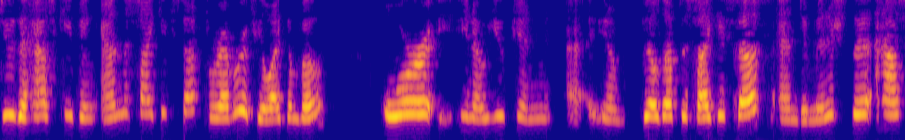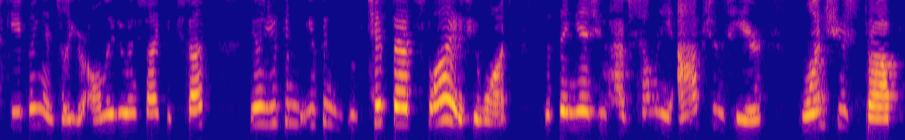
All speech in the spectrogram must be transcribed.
do the housekeeping and the psychic stuff forever if you like them both, or, you know, you can, uh, you know, build up the psychic stuff and diminish the housekeeping until you're only doing psychic stuff. You know, you can, you can tip that slide if you want. The thing is, you have so many options here. Once you stop,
